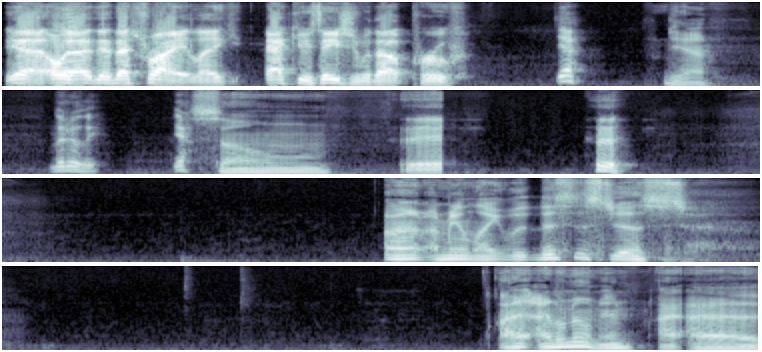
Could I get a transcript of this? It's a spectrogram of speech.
Yeah. Oh, yeah. That's right. Like accusation without proof. Yeah. Yeah. Literally. Yeah. So Eh. Huh. Uh, I mean, like this is just. I, I don't know, man. I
